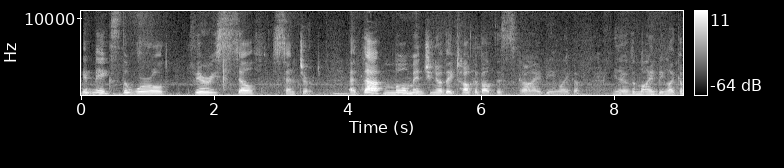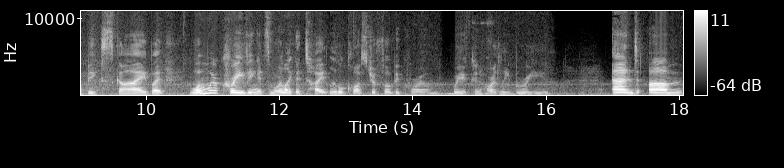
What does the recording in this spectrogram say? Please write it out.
It makes the world very self centered. At that moment, you know, they talk about the sky being like a, you know, the mind being like a big sky, but when we're craving, it's more like a tight little claustrophobic room where you can hardly breathe. And um,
